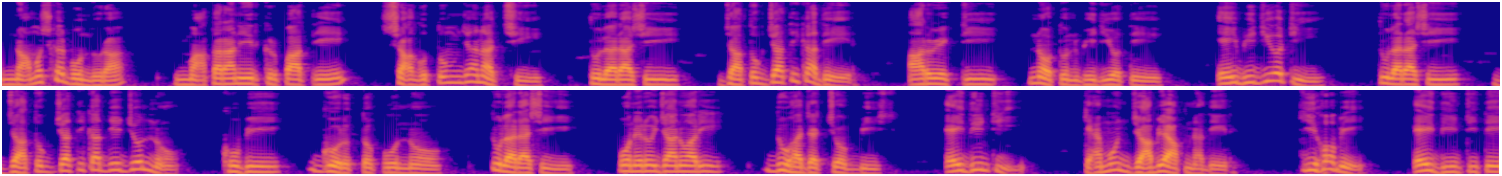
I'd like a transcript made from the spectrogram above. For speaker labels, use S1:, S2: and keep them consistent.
S1: নমস্কার বন্ধুরা, মাতা রানীর কৃপাতে স্বাগতম জানাচ্ছি তুলা রাশি জাতক জাতিকাদের আরও একটি নতুন ভিডিওতে। এই ভিডিওটি তুলা রাশি জাতক জাতিকাদের জন্য খুবই গুরুত্বপূর্ণ। তুলা রাশি পনেরোই জানুয়ারি দু হাজার চব্বিশ, এই দিনটি কেমন যাবে আপনাদের? কি হবে? এই দিনটিতে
